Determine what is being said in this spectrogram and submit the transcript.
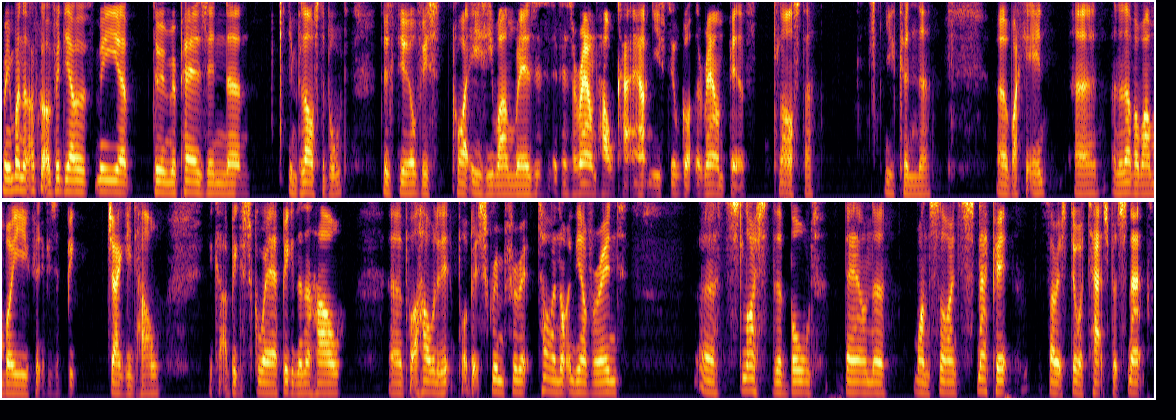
I mean, one, I've got a video of me uh, doing repairs in um, in plasterboard. There's the obvious, quite easy one where if there's a round hole cut out and you've still got the round bit of plaster, you can uh, uh, whack it in. Uh, and another one where you can, if it's a big jagged hole, you cut a big square bigger than a hole, uh, put a hole in it, put a bit of scrim through it, tie a knot in the other end, uh, slice the board down uh, one side, snap it so it's still attached but snapped,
